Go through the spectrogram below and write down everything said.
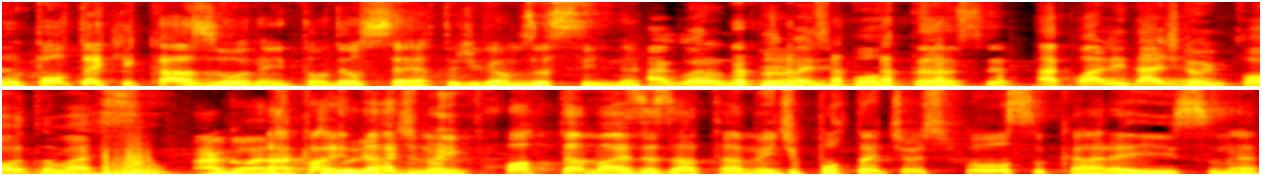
O ponto é que casou, né? Então deu certo, digamos assim, né? Agora não tem mais importância. A qualidade não importa mais. Agora A atura. qualidade não importa mais exatamente. O importante é o esforço, cara. É isso, né?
